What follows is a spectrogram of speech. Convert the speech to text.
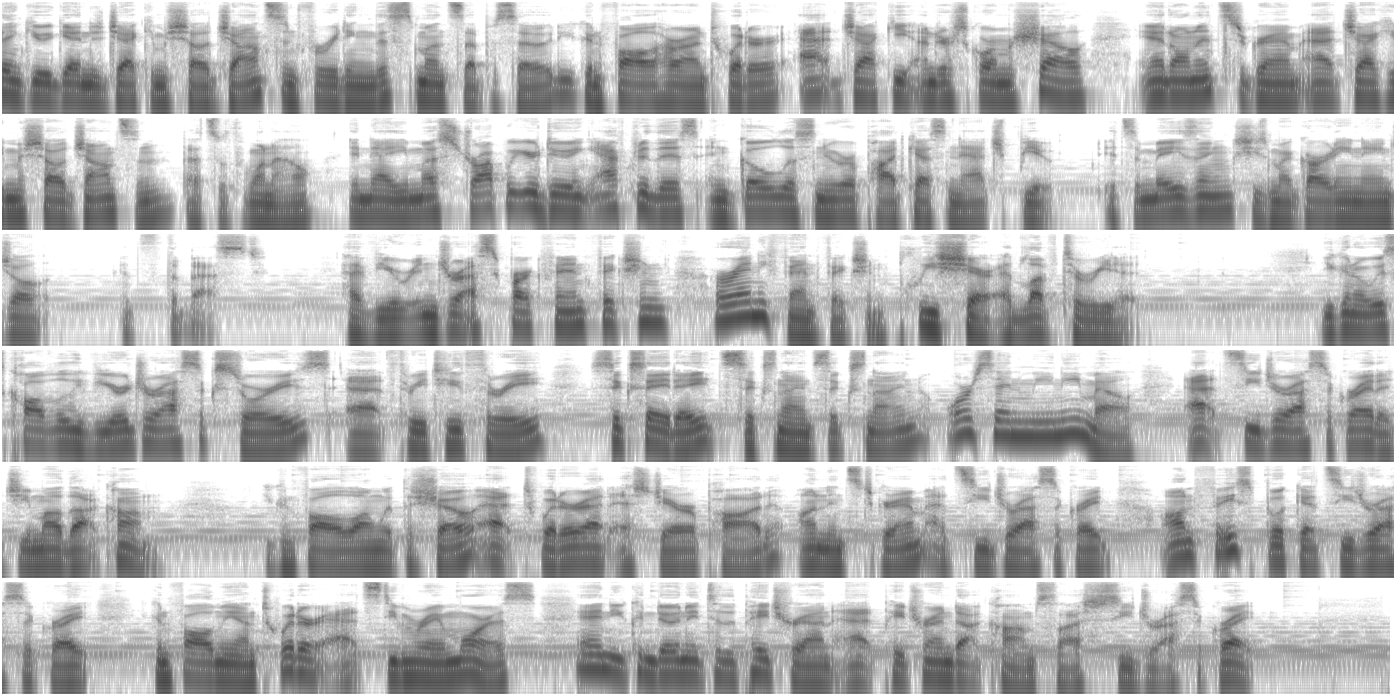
Thank you again to Jackie Michelle Johnson for reading this month's episode. You can follow her on Twitter at Jackie underscore Michelle and on Instagram at Jackie Michelle Johnson. That's with one L. And now you must drop what you're doing after this and go listen to her podcast, Natch Beaut. It's amazing. She's my guardian angel. It's the best. Have you written Jurassic Park fan fiction or any fan fiction? Please share. I'd love to read it. You can always call to leave your Jurassic stories at 323 688 6969 or send me an email at cjurassicright at gmail.com. You can follow along with the show at Twitter at SJRPod, on Instagram at CJurassicRight, on Facebook at CJurassicRight. You can follow me on Twitter at Stephen Ray Morris, and you can donate to the Patreon at patreon.com slash CJurassicRight.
